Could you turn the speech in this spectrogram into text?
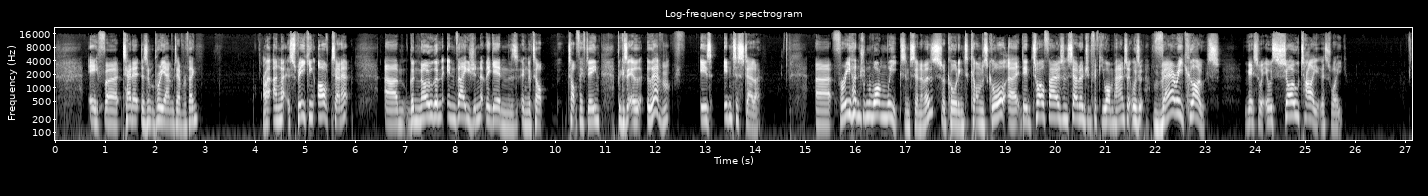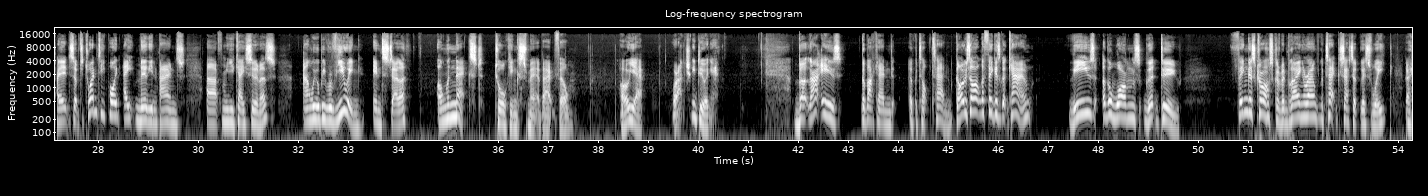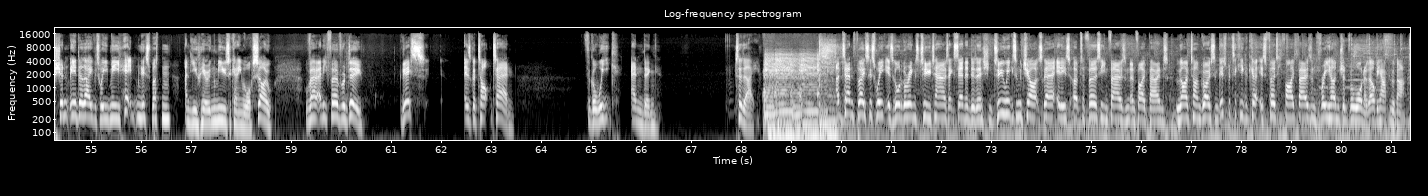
if uh, Tenet doesn't preempt everything. Uh, and speaking of Tenet, um, the Nolan invasion begins in the top top fifteen because eleventh is Interstellar. Uh, 301 weeks in cinemas, according to ComScore. Uh, it did £12,751. It was very close this week. It was so tight this week. It's up to £20.8 million uh, from UK cinemas. And we will be reviewing Interstellar on the next Talking Smith About film. Oh, yeah, we're actually doing it. But that is the back end of the top 10. Those aren't the figures that count. These are the ones that do. Fingers crossed, I've been playing around with the tech setup this week. There shouldn't be a delay between me hitting this button and you hearing the music anymore. So, without any further ado, this is the top 10 for the week ending today. At 10th place this week is Lord of the Rings 2 Towers Extended Edition. Two weeks in the charts there, it is up to £13,005. Lifetime gross in this particular cut is £35,300 for Warner. They'll be happy with that.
